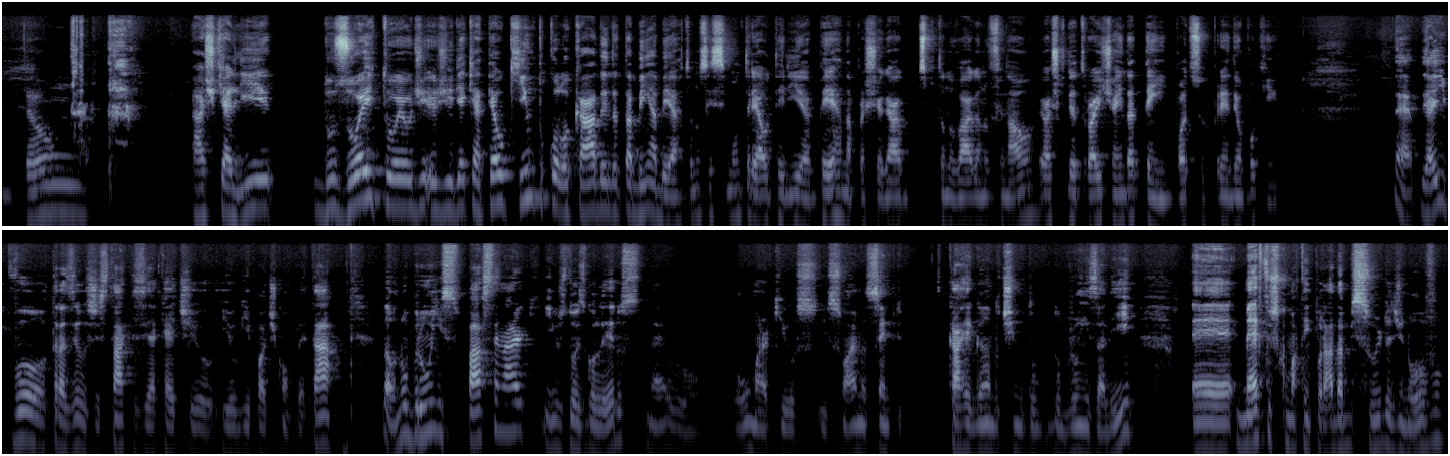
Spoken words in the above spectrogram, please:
Então, acho que ali dos oito, eu, eu, diria que até o quinto colocado ainda está bem aberto. Eu não sei se Montreal teria perna para chegar disputando vaga no final. Eu acho que Detroit ainda tem, pode surpreender um pouquinho. É, e aí vou trazer os destaques e a Cat e o, e o Gui pode completar. Não, no Bruins, Pasternak e os dois goleiros, né, o, o Mark e o, e o sempre carregando o time do, do Bruins ali. É, Memphis com uma temporada absurda de novo.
